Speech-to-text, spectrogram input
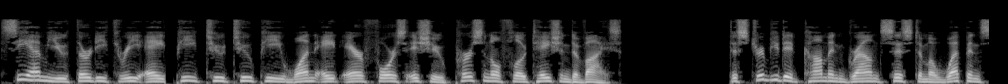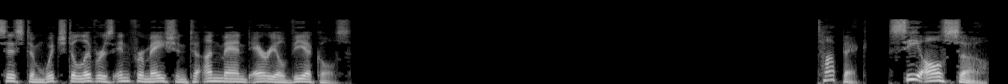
CMU-33A, P-22P-18 Air Force issue personal flotation device Distributed Common Ground System a weapons system which delivers information to unmanned aerial vehicles. See also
